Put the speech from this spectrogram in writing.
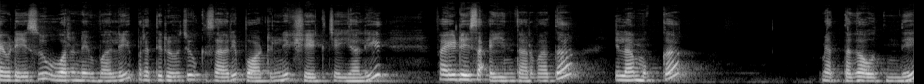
ఫైవ్ డేస్ ఊరనివ్వాలి. ప్రతిరోజు ఒకసారి బాటిల్ని షేక్ చేయాలి. ఫైవ్ డేస్ అయిన తర్వాత ఇలా ముక్క మెత్తగా అవుతుంది.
